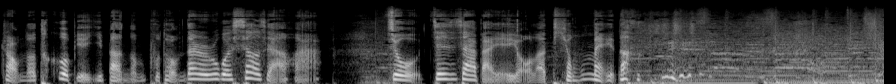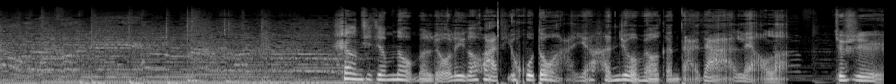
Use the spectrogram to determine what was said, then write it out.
长得特别一般跟普通，但是如果笑起来的话，就尖下巴也有了，挺美的。上期节目呢，我们留了一个话题互动啊，也很久没有跟大家聊了。就是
